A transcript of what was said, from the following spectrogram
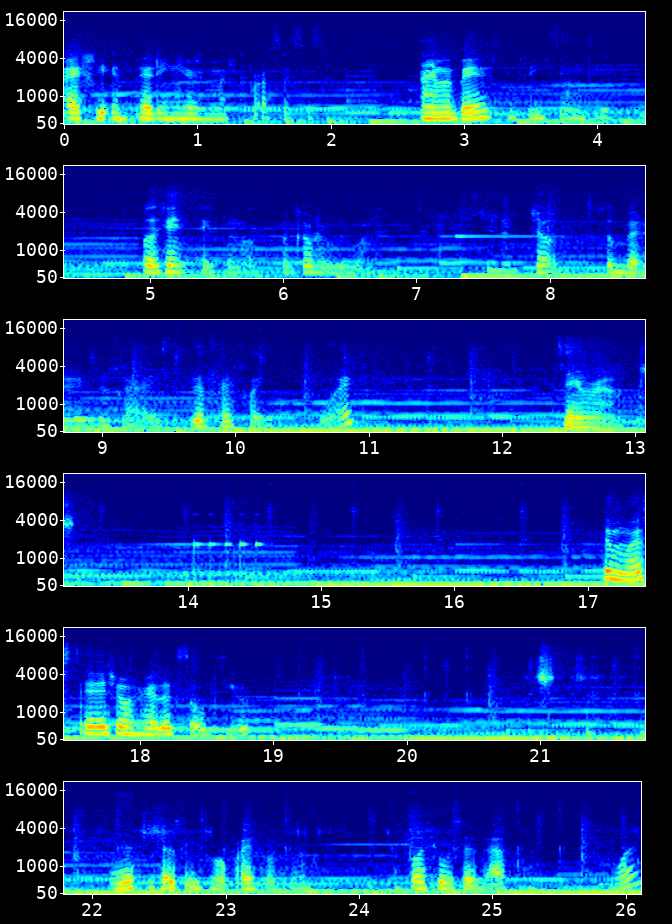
actually impeding your emotional processes. I am embarrassed to be seen you. Well, I can't take them off. I'm comfortably one. Should have chose some better disguise the first place. What? Turn around. The mustache on her looks so cute. This is actually for a for you. I thought she was the bathroom. What?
